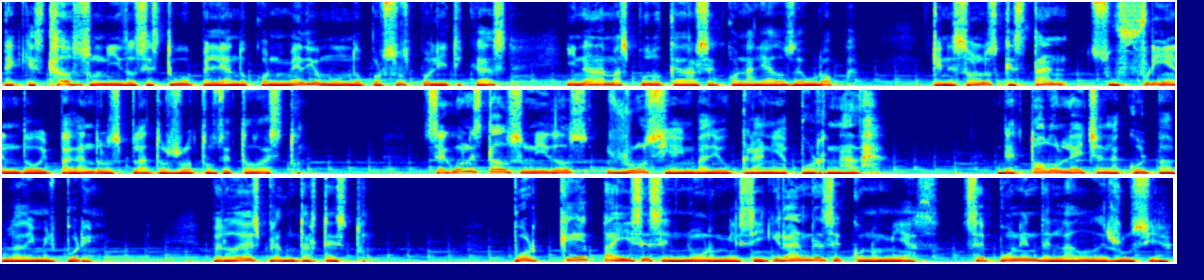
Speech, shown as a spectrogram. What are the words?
de que Estados Unidos estuvo peleando con medio mundo por sus políticas y nada más pudo quedarse con aliados de Europa, quienes son los que están sufriendo y pagando los platos rotos de todo esto. Según Estados Unidos, Rusia invadió Ucrania por nada. De todo le echan la culpa a Vladimir Putin. Pero debes preguntarte esto. ¿Por qué países enormes y grandes economías se ponen del lado de Rusia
